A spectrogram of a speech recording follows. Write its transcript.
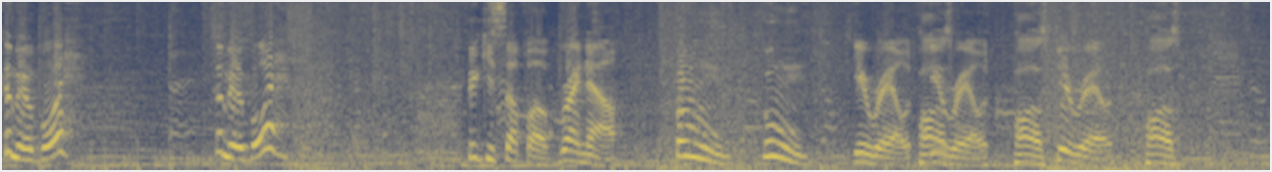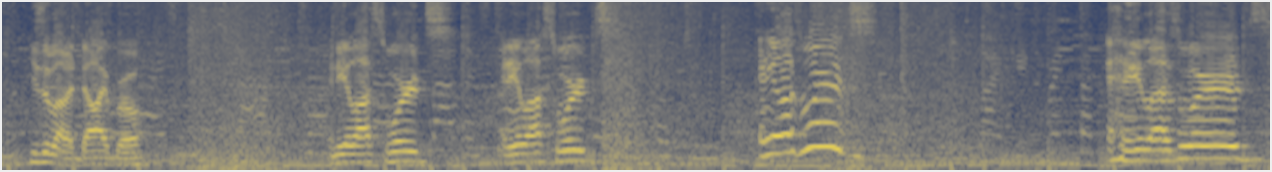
Come here, boy. Come here, boy. Pick yourself up right now. Boom. Boom. Get railed. Pause. Get railed. Pause. Get railed. Pause. He's about to die, bro. Any last words? Any last words? Any last words? Any last words?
